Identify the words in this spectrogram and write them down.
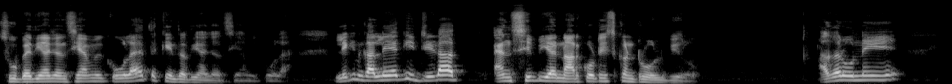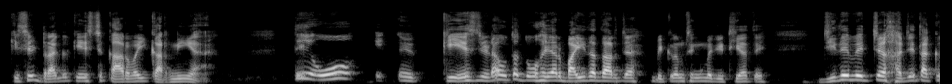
ਸੂਬੇ ਦੀਆਂ ਏਜੰਸੀਆਂ ਵੀ ਕੋਲ ਹੈ ਤੇ ਕੇਂਦਰ ਦੀਆਂ ਏਜੰਸੀਆਂ ਵੀ ਕੋਲ ਹੈ। ਲੇਕਿਨ ਗੱਲ ਇਹ ਹੈ ਕਿ ਜਿਹੜਾ ਐਨਸੀਬੀ ਹੈ ਨਾਰਕੋਟਿਕਸ ਕੰਟਰੋਲ ਬਿਊਰੋ ਅਗਰ ਉਹਨੇ ਕਿਸੇ ਡਰੱਗ ਕੇਸ 'ਚ ਕਾਰਵਾਈ ਕਰਨੀ ਹੈ, ਤੇ ਉਹ ਕੇਸ ਜਿਹੜਾ ਉਹ ਤਾਂ 2022 ਦਾ ਦਰਜ ਹੈ, ਵਿਕਰਮ ਸਿੰਘ ਮਜੀਠੀਆ ਤੇ, ਜਿਹਦੇ ਵਿੱਚ ਹਜੇ ਤੱਕ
